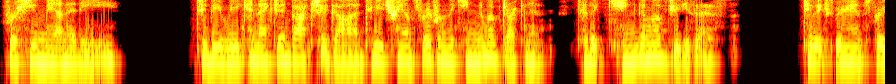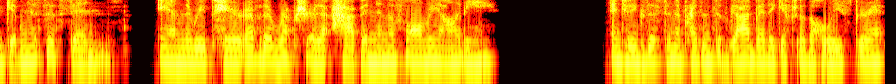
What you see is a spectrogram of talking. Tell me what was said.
for humanity to be reconnected back to God, to be transferred from the kingdom of darkness to the kingdom of Jesus, to experience forgiveness of sins and the repair of the rupture that happened in the fall reality, and to exist in the presence of God by the gift of the Holy Spirit.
